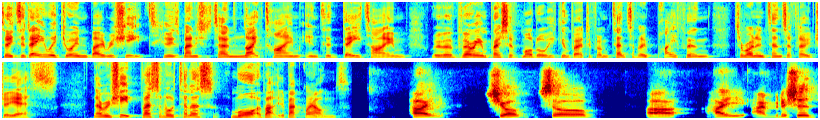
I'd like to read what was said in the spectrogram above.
So today we're joined by Rishit, who has managed to turn nighttime into daytime with a very impressive model he converted from TensorFlow Python to run in TensorFlow JS. Now, Rishit, first of all, tell us more about your background. Hi, sure. So, uh, hi, I'm Rishit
